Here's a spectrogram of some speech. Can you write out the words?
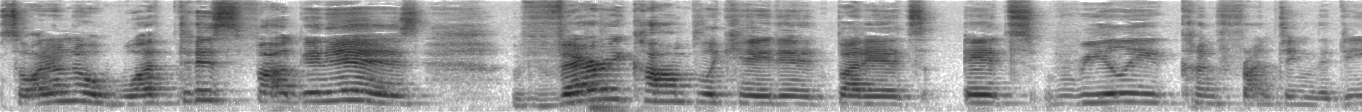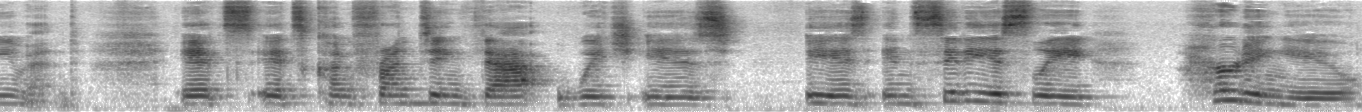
So I don't know what this fucking is, very complicated but it's it's really confronting the demon it's it's confronting that which is is insidiously hurting you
